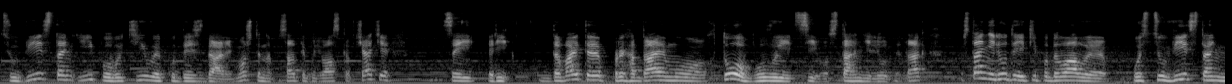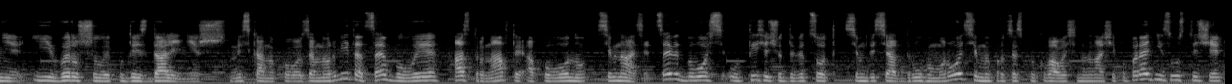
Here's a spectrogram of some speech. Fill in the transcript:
цю відстань і полетіли кудись далі. Можете написати, будь ласка, в чаті цей рік. Давайте пригадаємо, хто були ці останні люди. Так, останні люди, які подолали ось цю відстань і вирушили кудись далі, ніж низька навколоземна орбіта, це були астронавти Аполлону 17. Це відбулося у 1972 році. Ми про це спілкувалися на нашій попередній зустрічі.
